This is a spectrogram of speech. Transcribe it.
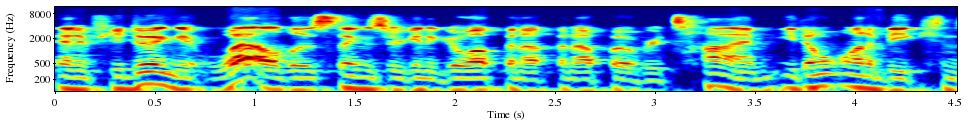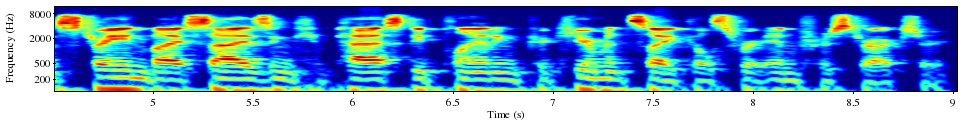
and if you're doing it well, those things are going to go up and up and up over time. You don't want to be constrained by size and capacity planning procurement cycles for infrastructure.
